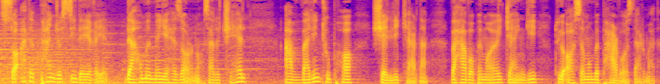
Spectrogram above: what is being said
ساعت 5 و 30 دقیقه دهم می 1940 اولین توپ ها شلیک کردند و هواپیماهای جنگی توی آسمون به پرواز در اومدن.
